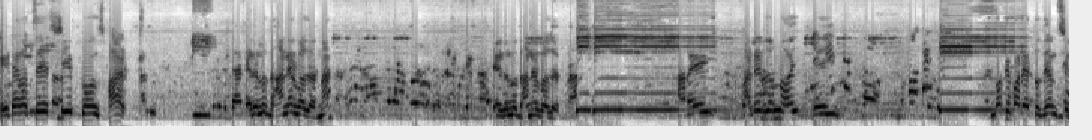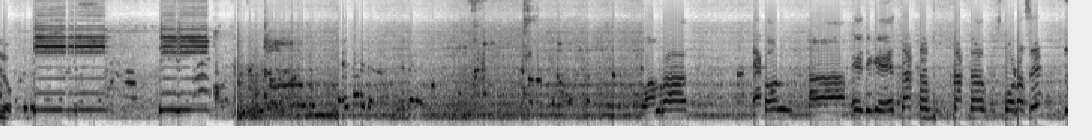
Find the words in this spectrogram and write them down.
এটা হচ্ছে শিবগঞ্জ হাট। এটা হলো ধানের বাজার, না? এটা হলো ধানের বাজার। আর এই হাটের জন্যই এই নদী পাড়ে এত জ্যাম ছিল। তো আমরা এখন এইদিকে চারটা চারটা স্পট আছে। তো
